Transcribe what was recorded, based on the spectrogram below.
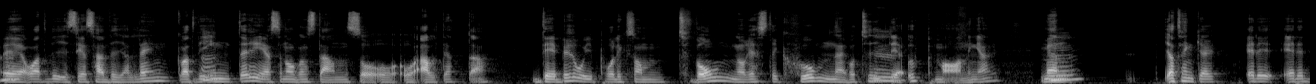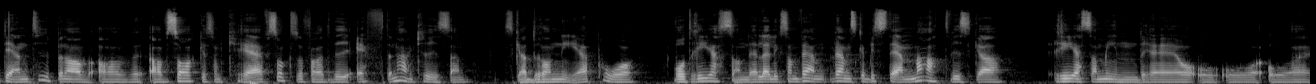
mm. eh, och att vi ses här via länk och att vi mm. inte reser någonstans och, och, och, allt detta. Det beror ju på liksom tvång och restriktioner och tydliga mm. uppmaningar. Men mm. jag tänker, är det, är det den typen av, av, av saker som krävs också för att vi efter den här krisen ska dra ner på vårt resande? Eller liksom vem, vem ska bestämma att vi ska resa mindre och, och, och, och,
